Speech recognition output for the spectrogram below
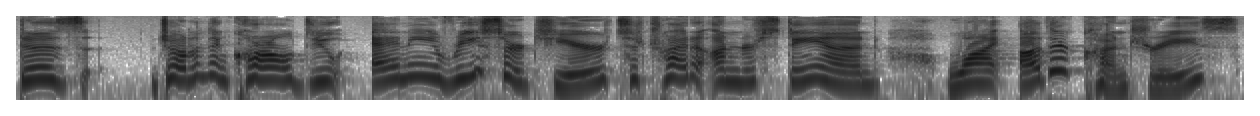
does Jonathan Karl do any research here to try to understand why other countries,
